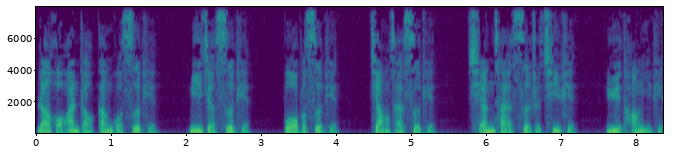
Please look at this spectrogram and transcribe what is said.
然后按照干果四品、蜜饯四品、饽饽四品、酱菜四品、前菜四至七品、御汤一品、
